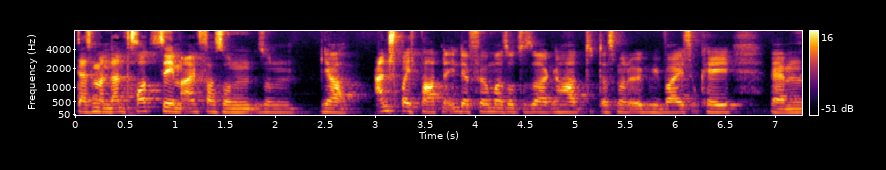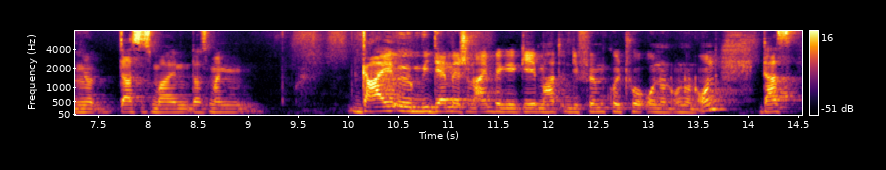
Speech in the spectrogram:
dass man dann trotzdem einfach so ein, so ein ja, Ansprechpartner in der Firma sozusagen hat, dass man irgendwie weiß, okay, ähm, das ist mein, das ist mein Guy irgendwie, der mir schon Einblick gegeben hat in die Filmkultur und und und und und. Das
